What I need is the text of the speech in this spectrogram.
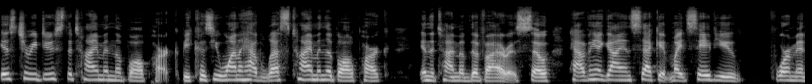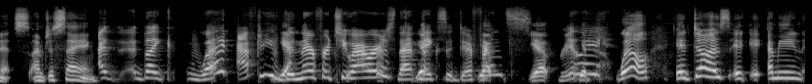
is to reduce the time in the ballpark because you want to have less time in the ballpark in the time of the virus. So having a guy in second might save you four minutes. I'm just saying. I, uh, like what? After you've yep. been there for two hours, that yep. makes a difference. Yep. yep. Really? Well, it does. It, it. I mean,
